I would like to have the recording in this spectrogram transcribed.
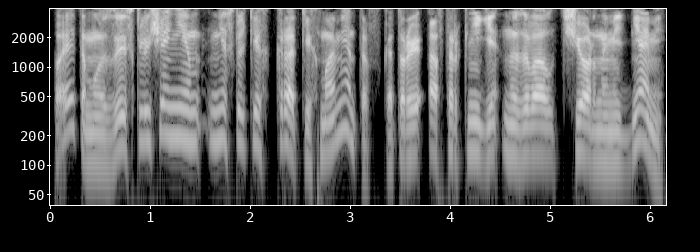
Поэтому, за исключением нескольких кратких моментов, которые автор книги называл «черными днями»,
